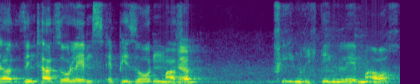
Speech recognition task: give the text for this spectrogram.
halt, sind halt so Lebensepisoden, mal ja. wie im richtigen Leben auch.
